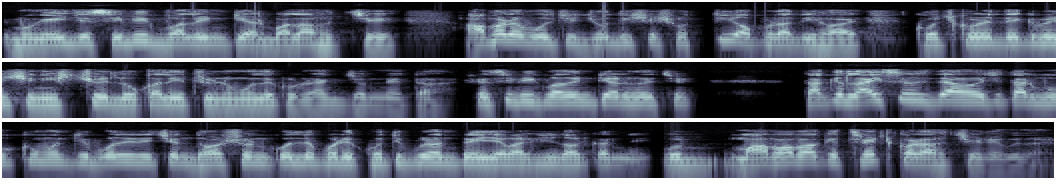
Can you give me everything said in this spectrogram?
এবং এই যে সিভিক ভলেন্টিয়ার বলা হচ্ছে, আবারও বলছি, যদি সে সত্যি অপরাধী হয়, খোঁজ করে দেখবেন সে নিশ্চয়ই লোকালি তৃণমূলের কোনো একজন নেতা। সে সিভিক ভলেন্টিয়ার হয়েছে। তাকে লাইসেন্স দেওয়া হয়েছে তার মুখ্যমন্ত্রী বলে দিচ্ছেন ধর্ষণ করলে পরে ক্ষতিপূরণ পেয়ে যাবার কিছু দরকার নেই। ওর মা বাবাকে থ্রেট করা হচ্ছে রেগুলার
